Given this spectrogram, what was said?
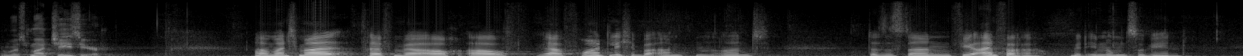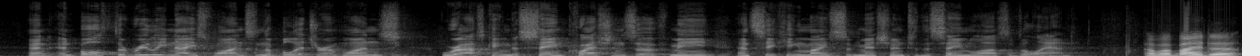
it was much easier. Aber manchmal treffen wir auch auf ja, freundliche Beamten und das ist dann viel einfacher, mit ihnen umzugehen. And, and both the really nice ones and the belligerent ones were asking the same questions of me and seeking my submission to the same laws of the land. Aber beide,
